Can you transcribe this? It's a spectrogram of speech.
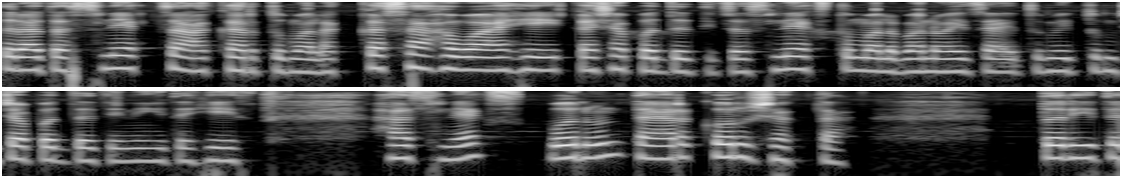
तर आता स्नॅक्सचा आकार तुम्हाला कसा हवा आहे कशा पद्धतीचा स्नॅक्स तुम्हाला बनवायचा आहे तुम्ही तुमच्या पद्धतीने इथं हे हा स्नॅक्स बनवून तयार करू शकता. तर इथं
